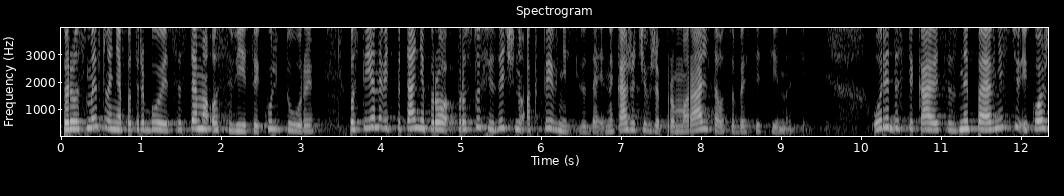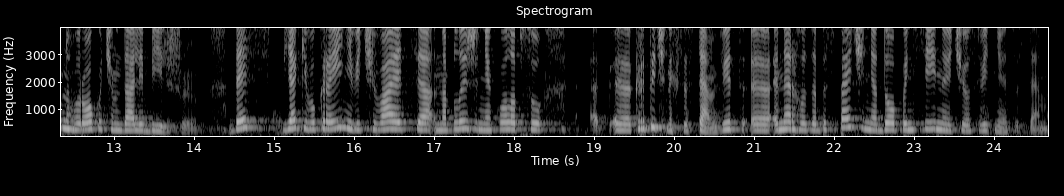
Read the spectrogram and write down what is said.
Переосмислення потребують система освіти, культури, постає навіть питання про просту фізичну активність людей, не кажучи вже про мораль та особисті цінності. Уряди стикаються з непевністю і кожного року чим далі більшою. Десь, як і в Україні, відчувається наближення колапсу е, е, критичних систем від е, енергозабезпечення до пенсійної чи освітньої системи.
